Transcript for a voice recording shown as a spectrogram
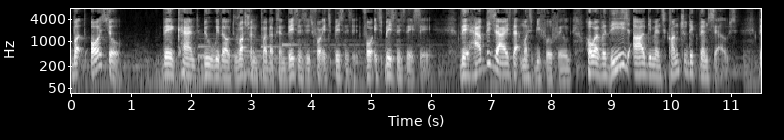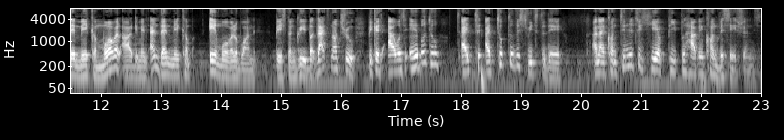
but also they can't do without Russian products and businesses for its businesses for its business they say. They have desires that must be fulfilled. However, these arguments contradict themselves. They make a moral argument and then make a amoral one based on greed. But that's not true because I was able to, I, t- I took to the streets today and I continue to hear people having conversations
